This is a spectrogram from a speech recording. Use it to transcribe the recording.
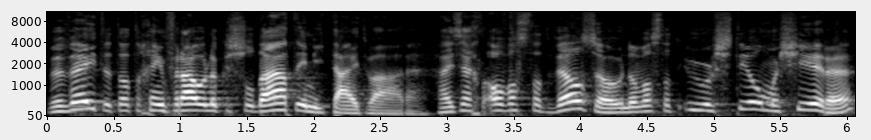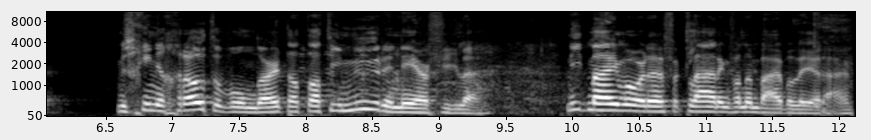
We weten dat er geen vrouwelijke soldaten in die tijd waren. Hij zegt, al was dat wel zo, dan was dat uur stil marcheren misschien een grote wonder dat dat die muren neervielen. Niet mijn woorden, verklaring van een bijbelleraar.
